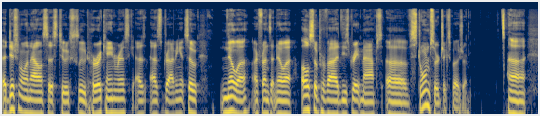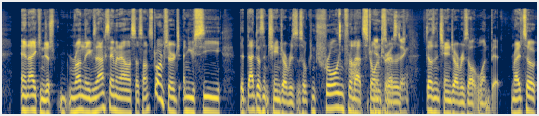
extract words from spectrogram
additional analysis to exclude hurricane risk as as driving it. So. NOAA, our friends at NOAA, also provide these great maps of storm surge exposure. Uh, and I can just run the exact same analysis on storm surge, and you see that that doesn't change our result. So controlling for Ah, that storm surge doesn't change our result one bit, right? So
